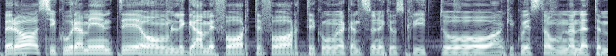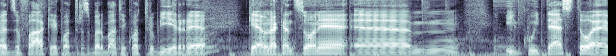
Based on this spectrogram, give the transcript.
Però sicuramente ho un legame forte forte con una canzone che ho scritto anche questa un annetto e mezzo fa che è Quattro sbarbati e quattro birre Mm. che è una canzone ehm, il cui testo è,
